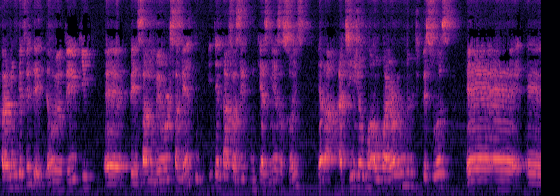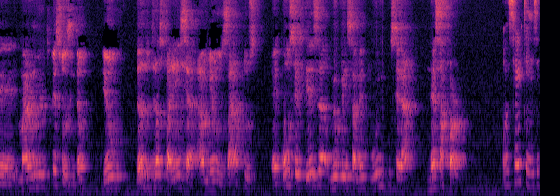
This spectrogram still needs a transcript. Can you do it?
para me defender. Então eu tenho que é, pensar no meu orçamento e tentar fazer com que as minhas ações ela atinja uma, o maior número de pessoas, é, é maior número de pessoas. Então eu dando transparência a meus atos, é, com certeza meu pensamento único será nessa forma. Com certeza.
